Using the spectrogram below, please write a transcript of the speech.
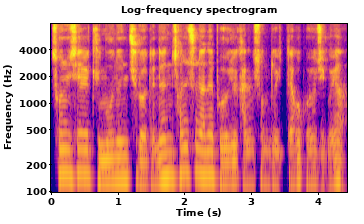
손실 규모는 줄어드는 선순환을 보여줄 가능성도 있다고 보여지고요.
